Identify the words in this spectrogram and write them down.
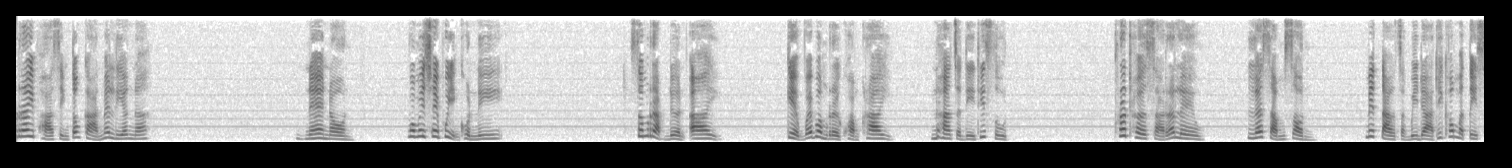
ไร่ผาสิงต้องการแม่เลี้ยงนะ แน่นอน ว่าไม่ใช่ผู้หญิงคนนี้สำหรับเดือนไอเก็บไว้บำเรอความใคร่น่าจะดีที่สุด เพราะเธอสารเลว และสัมสอน ไม่ต่างจากบิดาที่เข้ามาตีส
